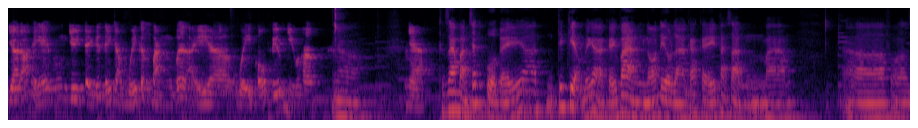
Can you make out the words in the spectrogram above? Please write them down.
do đó thì em duy trì cái tỷ trọng quỹ cân bằng với lại uh, quỹ cổ phiếu nhiều hơn à. Yeah. Thực ra bản chất của cái uh, tiết kiệm với cả cái vàng thì nó đều là các cái tài sản mà uh,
